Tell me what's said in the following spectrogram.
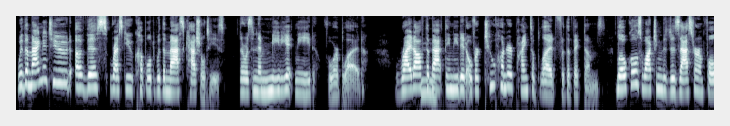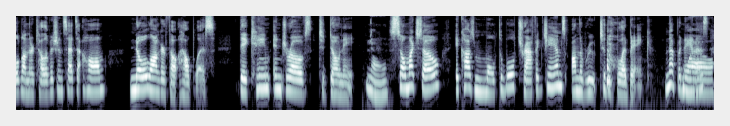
With the magnitude of this rescue coupled with the mass casualties, there was an immediate need for blood. Right off the Mm. bat, they needed over 200 pints of blood for the victims. Locals watching the disaster unfold on their television sets at home no longer felt helpless. They came in droves to donate. no So much so, it caused multiple traffic jams on the route to the blood bank. Not bananas. wow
